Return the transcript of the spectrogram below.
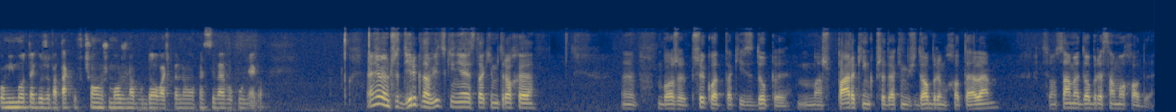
pomimo tego, że w ataku wciąż można budować pewną ofensywę wokół niego. Ja nie wiem, czy Dirk Nowicki nie jest takim trochę Boże, przykład taki z dupy. Masz parking przed jakimś dobrym hotelem, są same dobre samochody.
